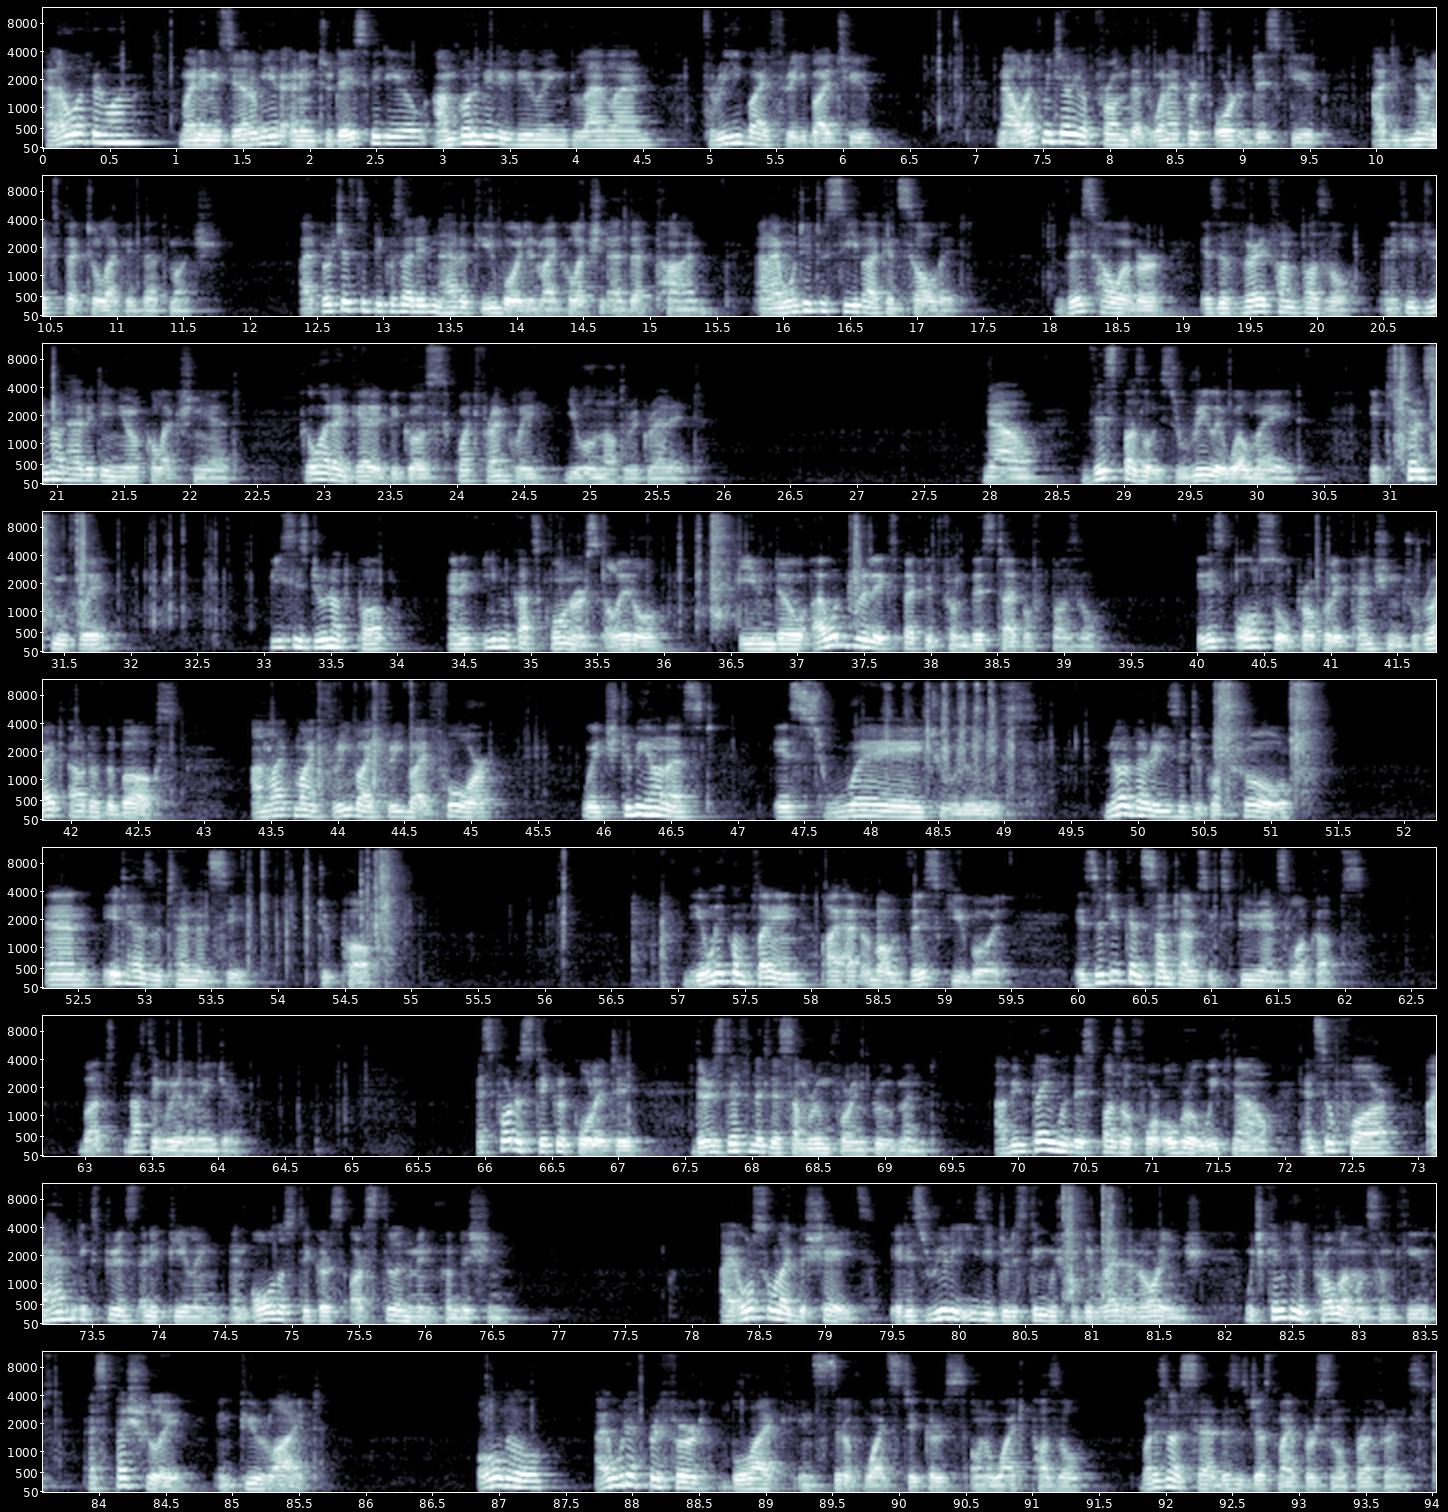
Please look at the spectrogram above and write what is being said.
Hello everyone, my name is Jaromir and in today's video I'm going to be reviewing the Lanlan 3x3x2. Now let me tell you upfront that when I first ordered this cube, I did not expect to like it that much. I purchased it because I didn't have a cuboid in my collection at that time and I wanted to see if I can solve it. This, however, is a very fun puzzle and if you do not have it in your collection yet, go ahead and get it because, quite frankly, you will not regret it. Now, this puzzle is really well made. It turns smoothly, pieces do not pop, and it even cuts corners a little, even though I wouldn't really expect it from this type of puzzle. It is also properly tensioned right out of the box, unlike my 3x3x4, which to be honest is way too loose. Not very easy to control, and it has a tendency to pop. The only complaint I have about this cuboid is that you can sometimes experience lockups, but nothing really major. As for the sticker quality, there is definitely some room for improvement. I've been playing with this puzzle for over a week now, and so far I haven't experienced any peeling and all the stickers are still in mint condition. I also like the shades. It is really easy to distinguish between red and orange, which can be a problem on some cubes, especially in pure light. Although, I would have preferred black instead of white stickers on a white puzzle, but as I said, this is just my personal preference.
